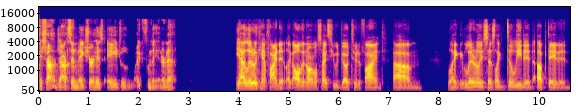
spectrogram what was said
Keshad Johnson make sure his age was wiped from the internet? Yeah, I literally can't find it. Like all the normal sites you would go to to find. Um, like literally says like deleted, updated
